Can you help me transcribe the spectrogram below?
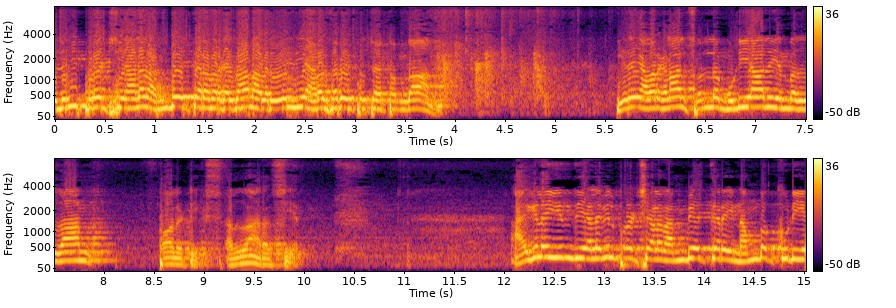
எதிரி புரட்சியாளர் அம்பேத்கர் அவர்கள் தான் அவர் எழுதிய அரசமைப்பு சட்டம் தான் இதை அவர்களால் சொல்ல முடியாது என்பதுதான் பாலிடிக்ஸ் அதுதான் அரசியல். அகில இந்திய அளவில் புரட்சியாளர் அம்பேத்கரை நம்பக்கூடிய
